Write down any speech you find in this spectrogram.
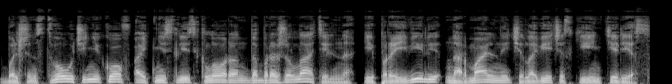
Большинство учеников отнеслись к Лорен доброжелательно и проявили нормальный человеческий интерес.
